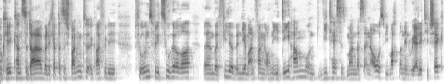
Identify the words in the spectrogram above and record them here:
Okay, kannst du da, weil ich glaube, das ist spannend, äh, gerade für, für uns, für die Zuhörer, ähm, weil viele, wenn die am Anfang auch eine Idee haben und wie testet man das dann aus? Wie macht man den Reality-Check?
